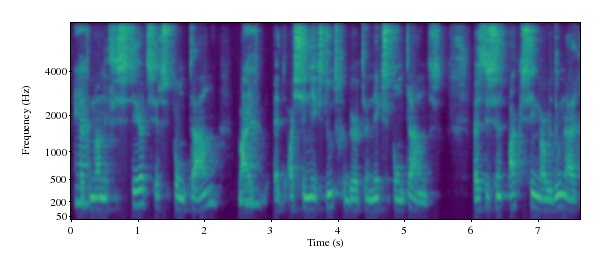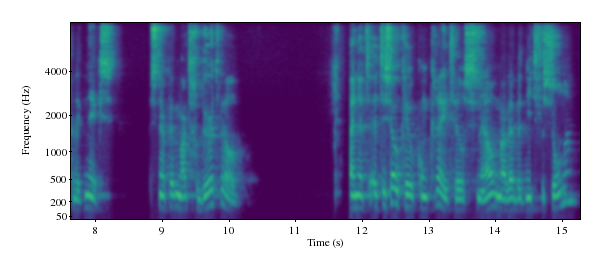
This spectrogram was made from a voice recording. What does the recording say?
Het manifesteert zich spontaan, maar het, als je niks doet, gebeurt er niks spontaans. Het is een actie, maar we doen eigenlijk niks. Snap je? Maar het gebeurt wel. En het, het is ook heel concreet, heel snel, maar we hebben het niet verzonnen.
